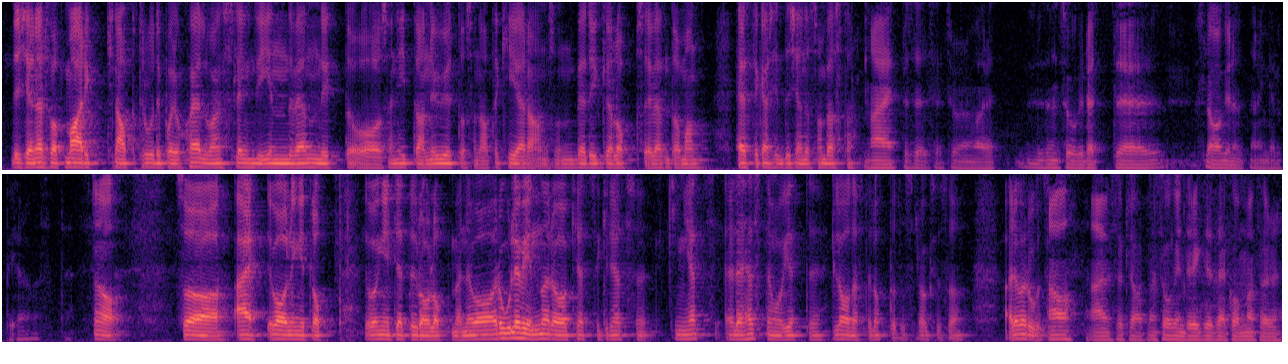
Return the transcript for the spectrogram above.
det kändes som att Mark knappt trodde på det själv. Han slängde invändigt och sen hittade han ut och sen attackerade han. Sen blev det galopp så jag vet inte om han hästen kanske inte kändes som bästa. Nej, precis. Jag tror den var rätt, den såg rätt eh, slagen ut när den galopperade. Så Ja, så nej, det var väl inget lopp. Det var inget jättebra lopp, men det var rolig vinnare och kretsar kring hets, eller hästen var jätteglad efter loppet och så också. Så ja, det var roligt. Ja, nej, såklart. Man såg inte riktigt det komma för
